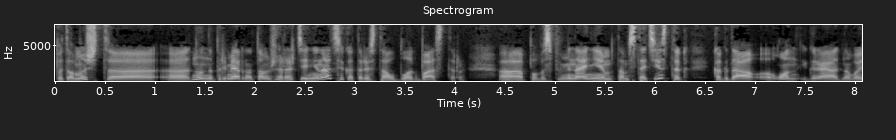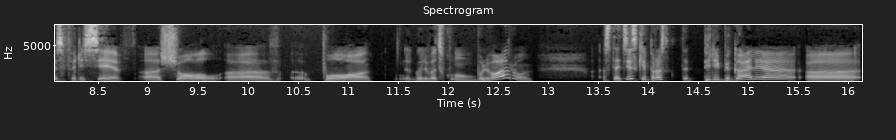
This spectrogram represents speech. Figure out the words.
Потому что, э, ну, например, на том же «Рождении нации», который стал блокбастер, э, по воспоминаниям там статисток, когда он, играя одного из фарисеев, э, шел э, по Голливудскому бульвару, статистки просто перебегали э,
